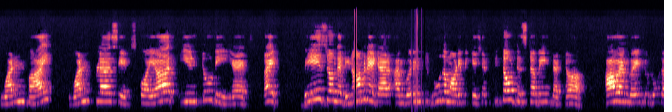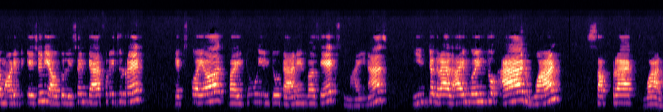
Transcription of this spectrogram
1 by 1 plus x square into dx, right? Based on the denominator, I am going to do the modification without disturbing the term. How I am going to do the modification? You have to listen carefully children. x square by 2 into tan inverse x minus integral. I am going to add 1, subtract 1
